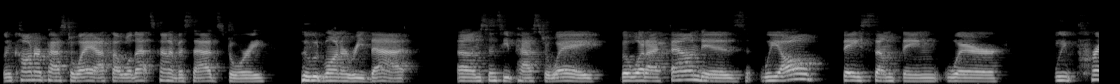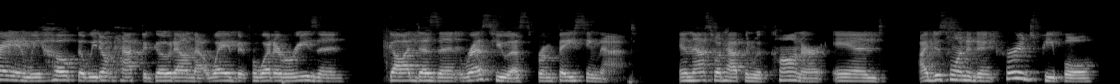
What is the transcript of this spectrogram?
when Connor passed away, I thought, well, that's kind of a sad story who would want to read that um, since he passed away. But what I found is we all face something where we pray and we hope that we don't have to go down that way, but for whatever reason, God doesn't rescue us from facing that. And that's what happened with Connor. And I just wanted to encourage people,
